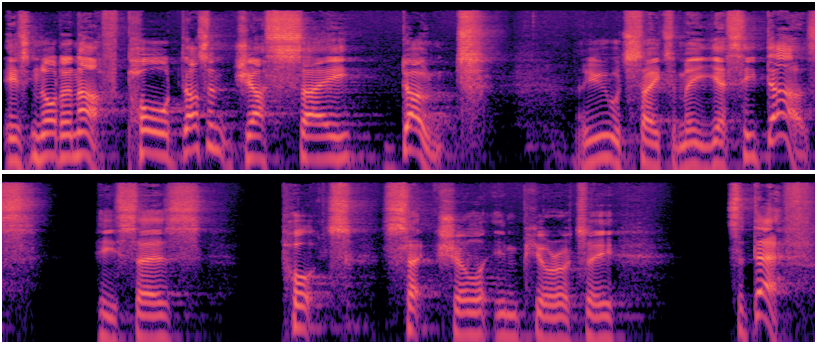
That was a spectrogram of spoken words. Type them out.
is not enough. Paul doesn't just say don't. You would say to me, yes, he does. He says, put sexual impurity to death.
